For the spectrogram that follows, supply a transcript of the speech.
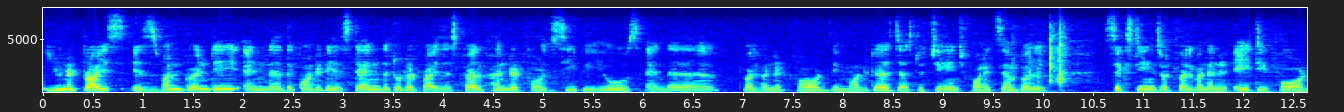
unit price is 120 and uh, the quantity is 10 the total price is 1200 for the CPUs and uh, 1200 for the monitors just to change for example 16 so 1280 for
